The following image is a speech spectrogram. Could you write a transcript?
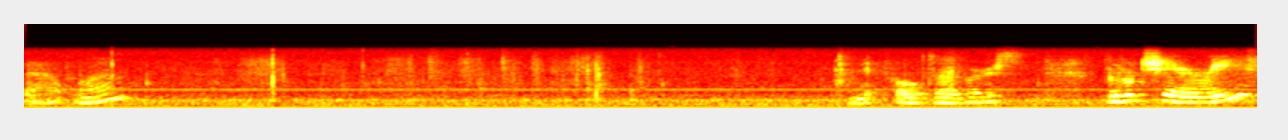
that one and it folds over little cherries.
